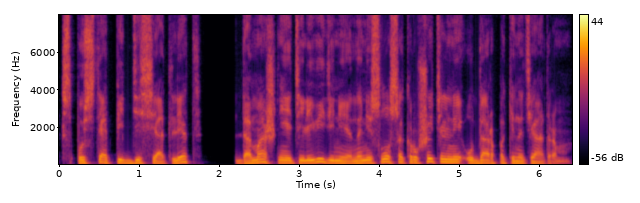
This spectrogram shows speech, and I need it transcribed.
Спустя 50 лет домашнее телевидение нанесло сокрушительный удар по кинотеатрам.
